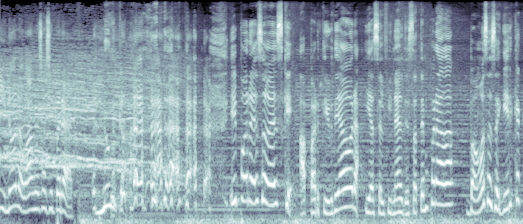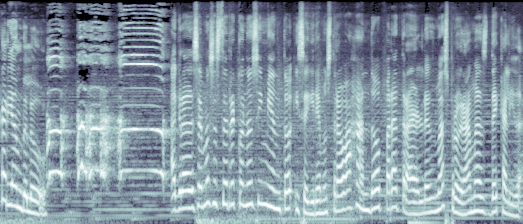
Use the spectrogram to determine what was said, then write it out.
y no lo vamos a superar. Nunca. y por eso es que a partir de ahora y hasta el final de esta temporada, vamos a seguir cacareándolo. Agradecemos este reconocimiento y seguiremos trabajando para traerles más programas de calidad.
